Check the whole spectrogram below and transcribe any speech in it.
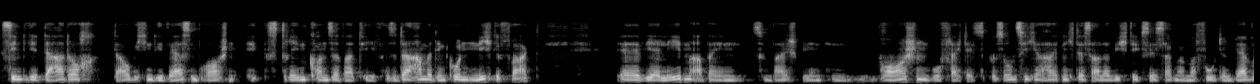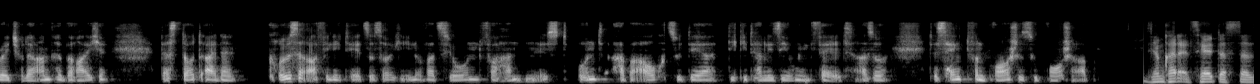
sind wir da doch, glaube ich, in diversen Branchen extrem konservativ. Also da haben wir den Kunden nicht gefragt, wir erleben aber in, zum Beispiel in, in Branchen, wo vielleicht Explosionssicherheit nicht das Allerwichtigste ist, sagen wir mal Food and Beverage oder andere Bereiche, dass dort eine größere Affinität zu solchen Innovationen vorhanden ist und aber auch zu der Digitalisierung im Feld. Also das hängt von Branche zu Branche ab. Sie haben gerade erzählt, dass da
